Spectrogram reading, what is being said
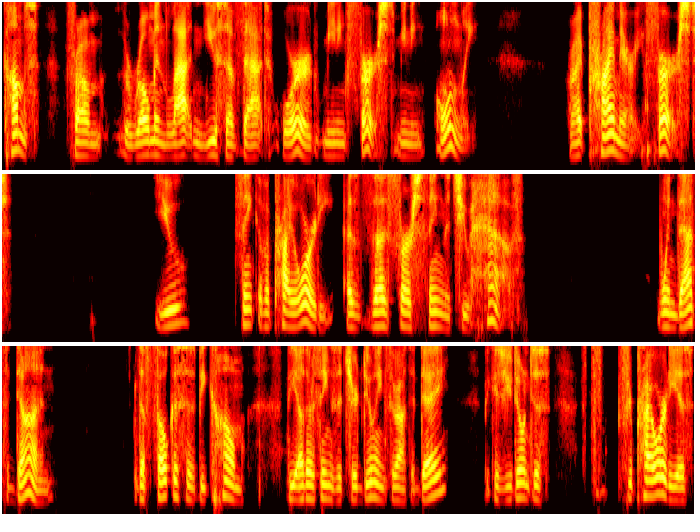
comes from the Roman Latin use of that word, meaning first, meaning only, right? Primary, first. You think of a priority as the first thing that you have. When that's done, the focus has become the other things that you're doing throughout the day because you don't just if your priority is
